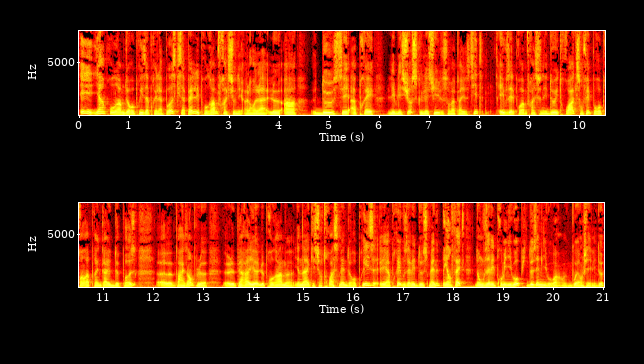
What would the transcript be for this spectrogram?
et il y a un programme de reprise après la pause qui s'appelle les programmes fractionnés. Alors là, le 1 2, c'est après les blessures, ce que j'ai suivi sur ma périostite. Et vous avez le programme fractionné 2 et 3 qui sont faits pour reprendre après une période de pause. Euh, par exemple, le, le programme, il y en a un qui est sur 3 semaines de reprise, et après vous avez 2 semaines. Et en fait, donc vous avez le premier niveau, puis le deuxième niveau, hein, vous pouvez enchaîner les deux.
